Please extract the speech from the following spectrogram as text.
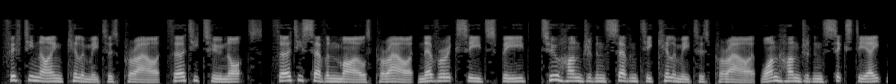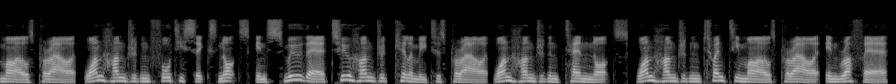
59 km per hour, 32 knots, 37 miles per hour. Never exceed speed 270 km per hour, 168 miles per hour, 146 knots in smooth air, 200 km per hour, 110 knots, 120 miles per hour in rough air.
